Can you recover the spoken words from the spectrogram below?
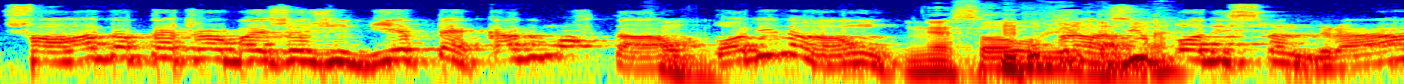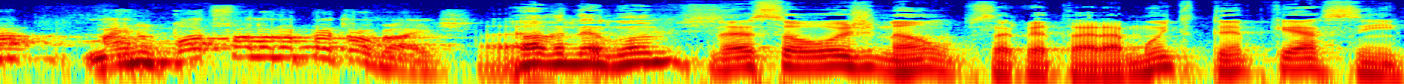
Falar da Petrobras hoje em dia é pecado mortal. Hum. Pode não. não é só hoje, o Brasil não, né? pode sangrar, mas não pode falar da Petrobras. É. Wagner Gomes. Não é só hoje, não, secretário. Há muito tempo que é assim.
